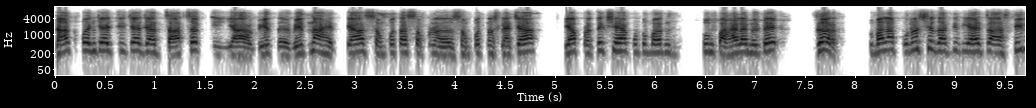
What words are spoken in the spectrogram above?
जात पंचायतीच्या ज्या जाचक या वेद वेदना आहेत त्या संपता संपत नसल्याच्या या प्रत्यक्ष या कुटुंबातून पाहायला मिळते जर तुम्हाला पुनश्च जातीत यायचं असतील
